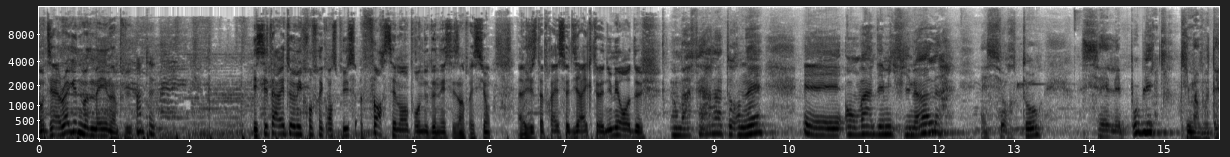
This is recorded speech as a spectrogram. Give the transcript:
On dirait Reagan Von Main un peu. Un peu. Il s'est arrêté au micro Fréquence Plus, forcément pour nous donner ses impressions, euh, juste après ce direct numéro 2. On va faire la tournée et on va en demi-finale. Et surtout, c'est le public qui m'a voté.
